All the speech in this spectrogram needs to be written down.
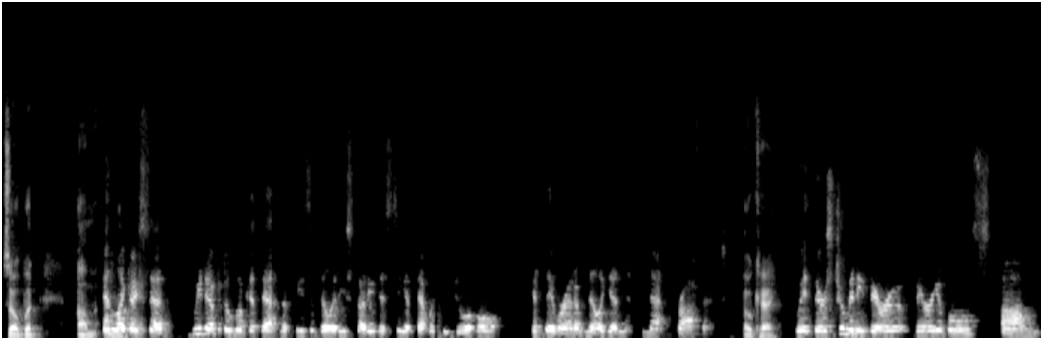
so but um, and like i said we'd have to look at that in the feasibility study to see if that would be doable if they were at a million net profit. Okay. We, there's too many vari- variables um,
